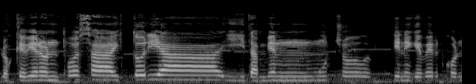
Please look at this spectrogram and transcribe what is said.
los que vieron toda esa historia y también mucho tiene que ver con,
